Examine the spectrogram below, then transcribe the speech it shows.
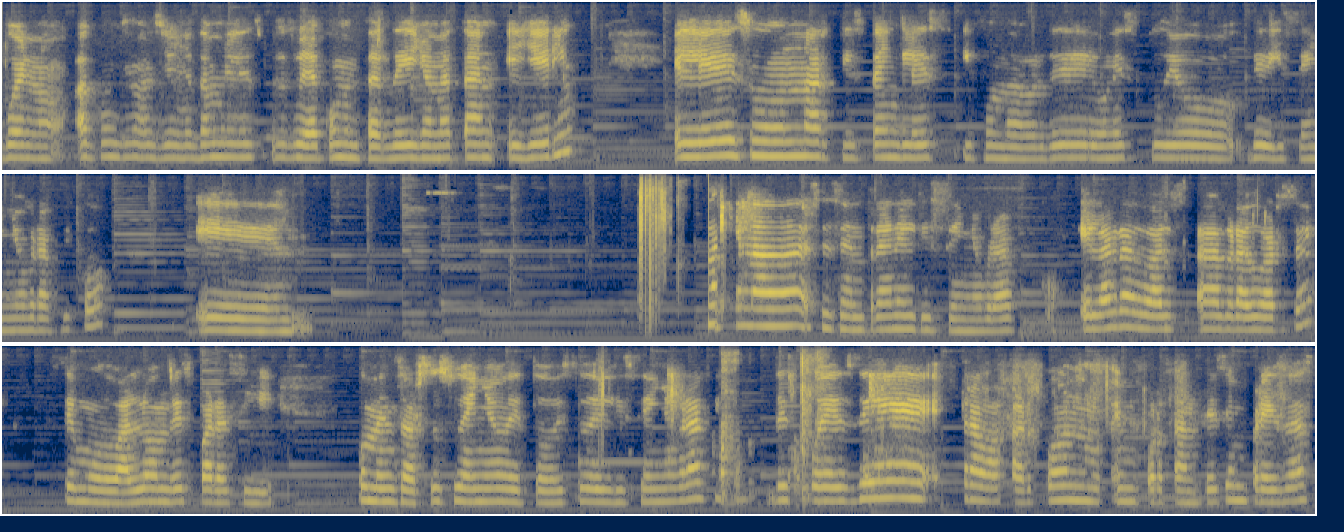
bueno, a continuación yo también les, voy a comentar de Jonathan Eyeri. Él es un artista inglés y fundador de un estudio de diseño gráfico. Eh, más que nada se centra en el diseño gráfico. Él a, a graduarse se mudó a Londres para así comenzar su sueño de todo esto del diseño gráfico. Después de trabajar con importantes empresas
